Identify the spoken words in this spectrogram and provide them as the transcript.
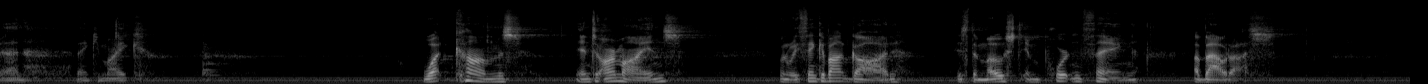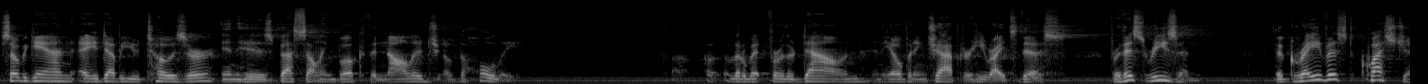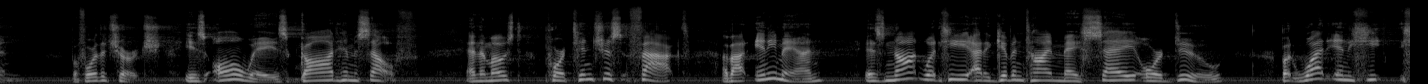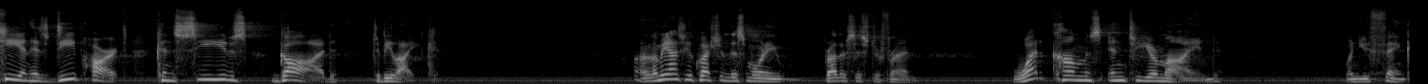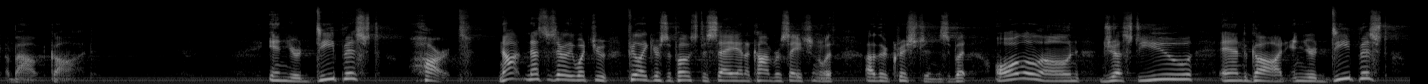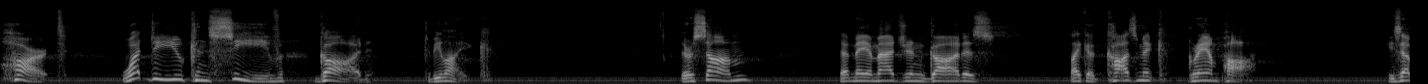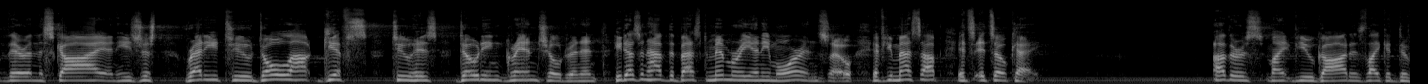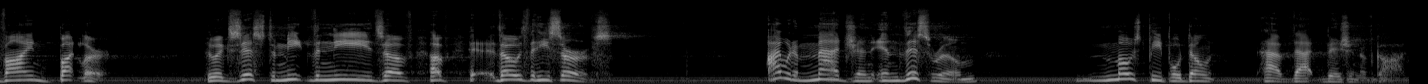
Amen. Thank you, Mike. What comes into our minds when we think about God is the most important thing about us. So began A.W. Tozer in his best selling book, The Knowledge of the Holy. A little bit further down in the opening chapter, he writes this For this reason, the gravest question before the church is always God Himself. And the most portentous fact about any man is not what he at a given time may say or do, but what in he, he in his deep heart conceives God to be like. Uh, let me ask you a question this morning, brother, sister, friend. What comes into your mind when you think about God? In your deepest heart, not necessarily what you feel like you're supposed to say in a conversation with other Christians, but all alone, just you and God. In your deepest heart, what do you conceive God to be like? There are some that may imagine God as like a cosmic grandpa He's up there in the sky and he's just ready to dole out gifts to his doting grandchildren. And he doesn't have the best memory anymore. And so if you mess up, it's, it's okay. Others might view God as like a divine butler who exists to meet the needs of, of those that he serves. I would imagine in this room, most people don't have that vision of God.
